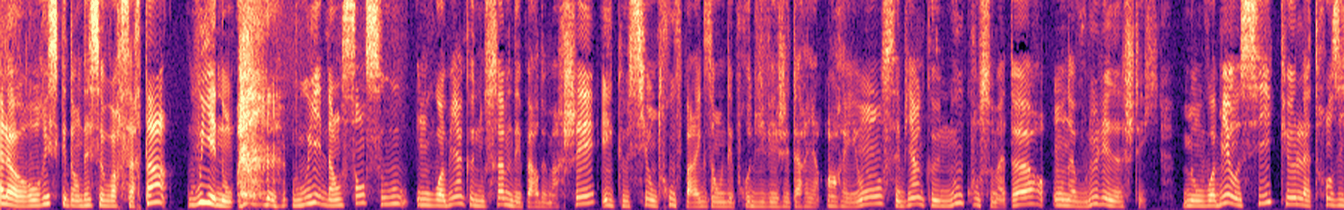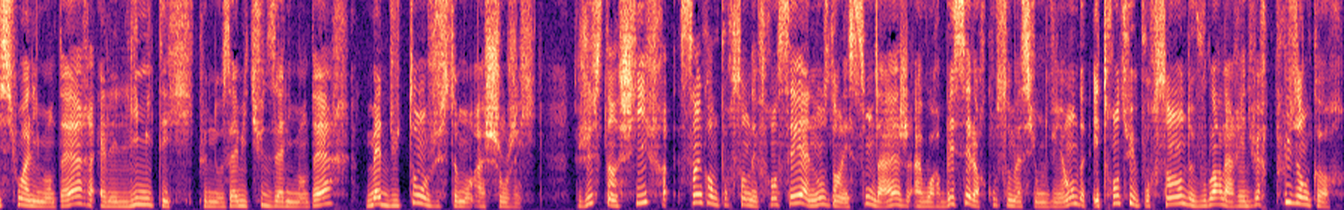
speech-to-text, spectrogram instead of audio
Alors, au risque d'en décevoir certains, oui et non. oui, dans le sens où on voit bien que nous sommes des parts de marché et que si on trouve par exemple des produits végétariens en rayon, c'est bien que nous, consommateurs, on a voulu les acheter. Mais on voit bien aussi que la transition alimentaire, elle est limitée, que nos habitudes alimentaires mettent du temps justement à changer. Juste un chiffre, 50% des Français annoncent dans les sondages avoir baissé leur consommation de viande et 38% de vouloir la réduire plus encore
